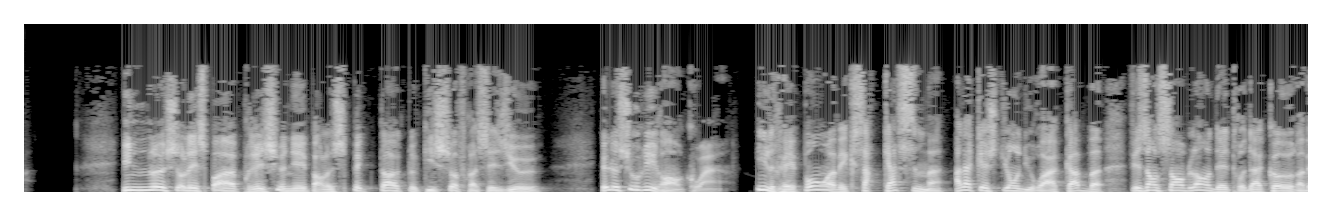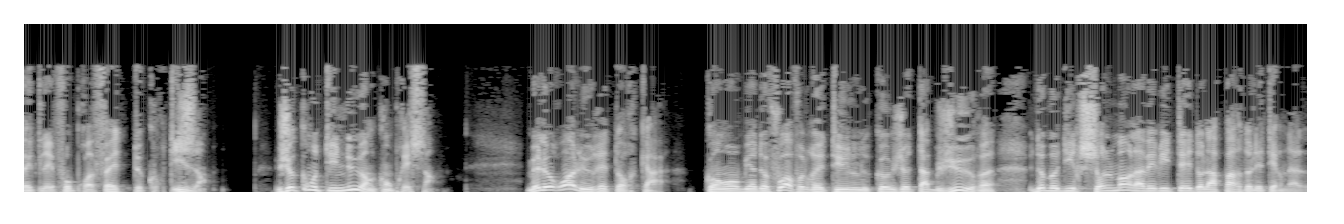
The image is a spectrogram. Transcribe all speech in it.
Il ne se laisse pas impressionner par le spectacle qui s'offre à ses yeux, et le sourire en coin. Il répond avec sarcasme à la question du roi Akab, faisant semblant d'être d'accord avec les faux prophètes courtisans. Je continue en compressant. Mais le roi lui rétorqua. Combien de fois faudrait-il que je t'abjure de me dire seulement la vérité de la part de l'Éternel?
